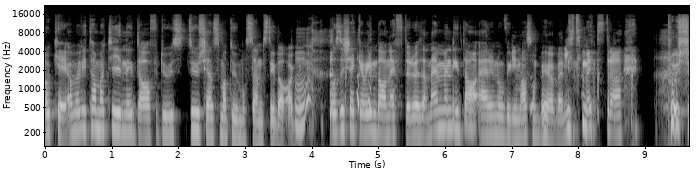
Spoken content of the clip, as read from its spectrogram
okej, ja, men vi tar martini idag för du, du känns som att du mår sämst idag. Mm. Och så checkar vi in dagen efter och här, nej men idag är det nog Vilma som behöver en liten extra push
